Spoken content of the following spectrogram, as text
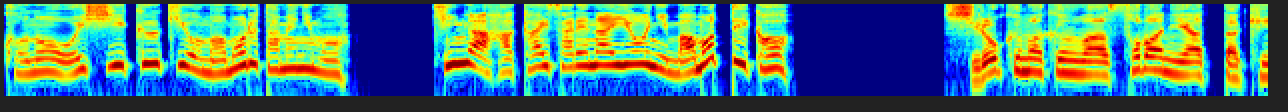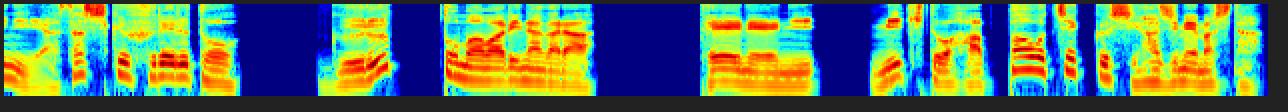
この美味しい空気を守るためにも、木が破壊されないように守っていこう。白熊くんはそばにあった木に優しく触れると、ぐるっと回りながら、丁寧に幹と葉っぱをチェックし始めました。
